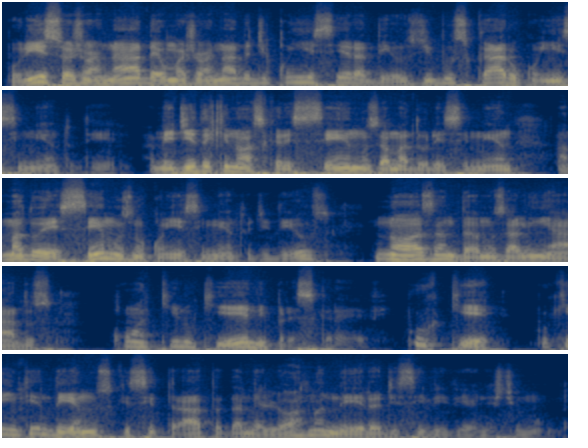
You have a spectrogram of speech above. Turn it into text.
Por isso, a jornada é uma jornada de conhecer a Deus, de buscar o conhecimento dele. À medida que nós crescemos, amadurecimento, amadurecemos no conhecimento de Deus, nós andamos alinhados com aquilo que ele prescreve. Por quê? Porque entendemos que se trata da melhor maneira de se viver neste mundo.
